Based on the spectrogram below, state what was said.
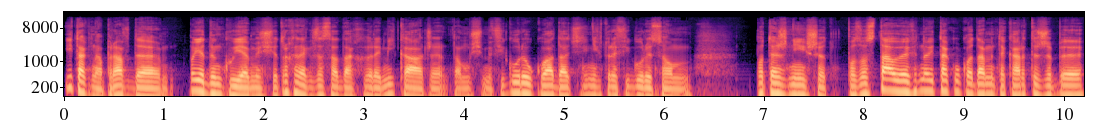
i tak naprawdę pojedynkujemy się, trochę jak w zasadach Remika, że tam musimy figury układać, niektóre figury są potężniejsze od pozostałych, no i tak układamy te karty, żeby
